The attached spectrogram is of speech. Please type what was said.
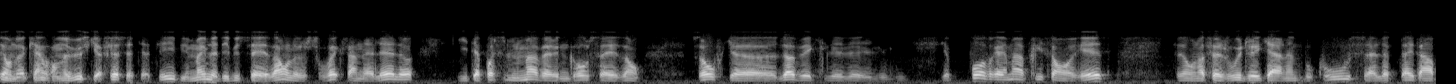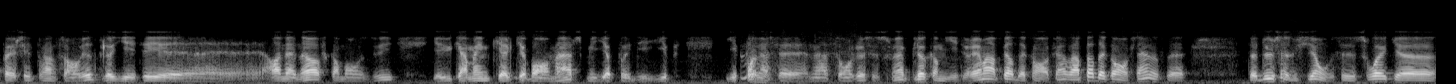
on, a, quand, on a vu ce qu'il a fait cet été, puis même le début de saison, là, je trouvais que ça en allait. Là, il était possiblement vers une grosse saison. Sauf que là, avec le, qu'il n'a pas vraiment pris son rythme. On a fait jouer Jake Allen beaucoup, ça l'a peut-être empêché de prendre son rythme. Là, il été euh, on and off, comme on dit. Il y a eu quand même quelques bons matchs, mais il n'y a pas des. Il il pas dans, dans son jeu assez souvent. Puis là, comme il est vraiment en perte de confiance, en perte de confiance, tu as deux solutions. C'est soit que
